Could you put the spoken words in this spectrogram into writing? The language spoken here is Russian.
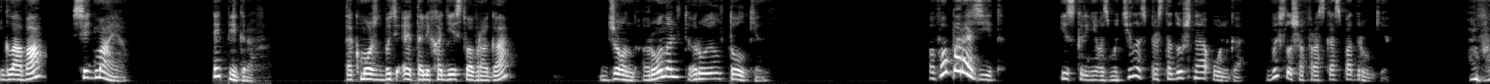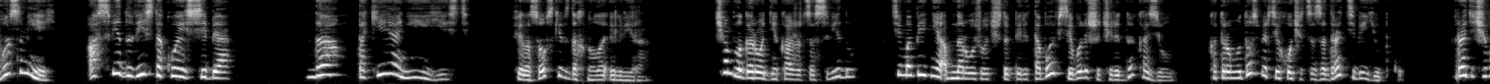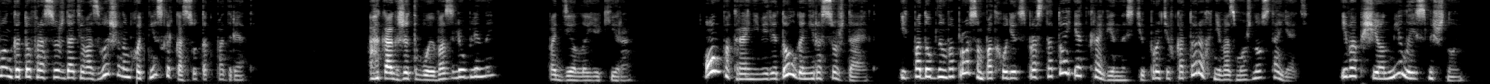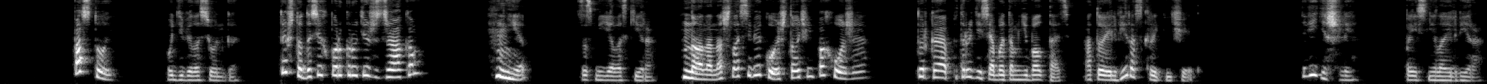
Глава седьмая. Эпиграф. Так может быть, это лиходейство врага? Джон Рональд Руэлл Толкин. «Во паразит!» — искренне возмутилась простодушная Ольга, выслушав рассказ подруги. «Во змей! А с виду весь такой из себя!» «Да, такие они и есть», — философски вздохнула Эльвира. «Чем благороднее кажется с виду, тем обиднее обнаруживать, что перед тобой всего лишь очередной козел, которому до смерти хочется задрать тебе юбку, ради чего он готов рассуждать о возвышенном хоть несколько суток подряд. — А как же твой возлюбленный? — подделала ее Кира. Он, по крайней мере, долго не рассуждает и к подобным вопросам подходит с простотой и откровенностью, против которых невозможно устоять. И вообще он милый и смешной. — Постой, — удивилась Ольга. Ты что, до сих пор крутишь с Жаком? Нет, засмеялась Кира. Но она нашла себе кое-что очень похожее. Только потрудись об этом не болтать, а то Эльвира скрытничает. Видишь ли, пояснила Эльвира,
